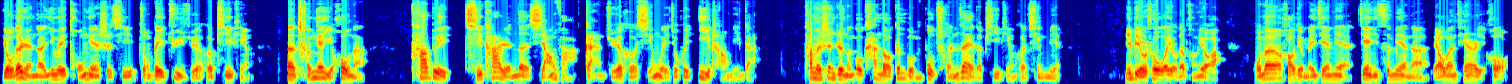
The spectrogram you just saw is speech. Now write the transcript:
有的人呢，因为童年时期总被拒绝和批评，那成年以后呢，他对其他人的想法、感觉和行为就会异常敏感。他们甚至能够看到根本不存在的批评和轻蔑。你比如说，我有的朋友啊。我们好久没见面，见一次面呢，聊完天儿以后，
